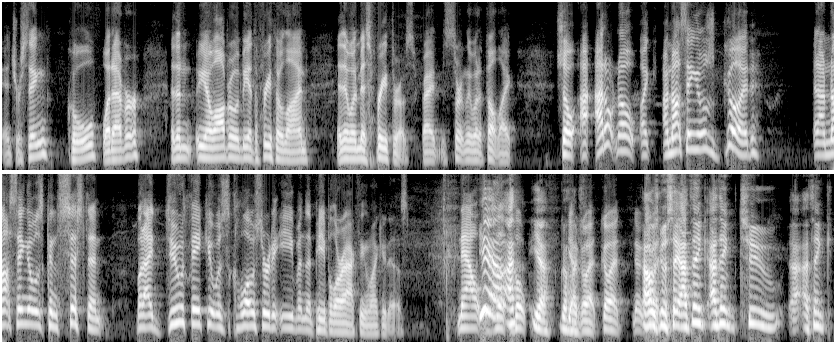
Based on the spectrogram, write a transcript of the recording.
interesting, cool, whatever. And then you know Auburn would be at the free throw line, and then would miss free throws. Right, It's certainly what it felt like. So I, I don't know. Like I'm not saying it was good, and I'm not saying it was consistent, but I do think it was closer to even than people are acting like it is. Now, Yeah, the- I, the- yeah. Go yeah, ahead. go ahead, go ahead. No, I was going to say, I think, I think too. I think,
